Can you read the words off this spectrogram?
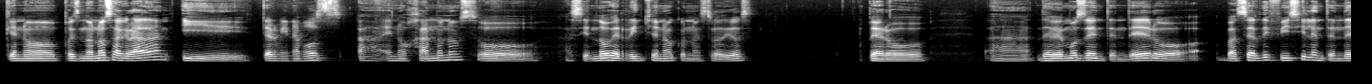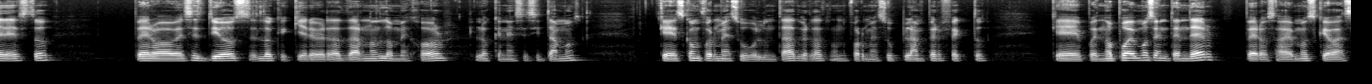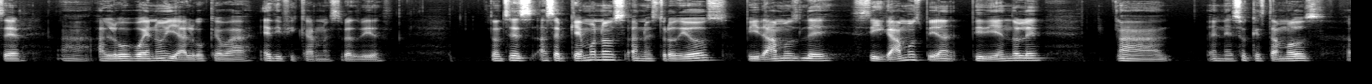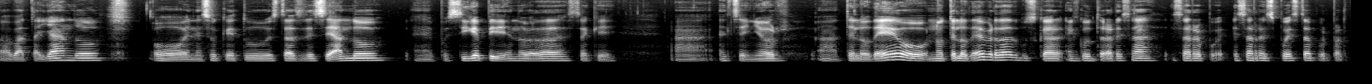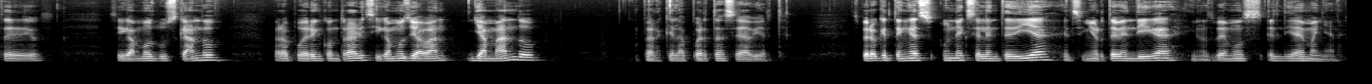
que no pues no nos agradan y terminamos ah, enojándonos o haciendo berrinche, ¿no? con nuestro Dios. Pero Ah, debemos de entender o va a ser difícil entender esto, pero a veces Dios es lo que quiere, ¿verdad? Darnos lo mejor, lo que necesitamos, que es conforme a su voluntad, ¿verdad? Conforme a su plan perfecto, que pues no podemos entender, pero sabemos que va a ser ah, algo bueno y algo que va a edificar nuestras vidas. Entonces acerquémonos a nuestro Dios, pidámosle, sigamos pidiéndole, a ah, en eso que estamos ah, batallando o en eso que tú estás deseando, eh, pues sigue pidiendo, ¿verdad? Hasta que ah, el Señor te lo dé o no te lo dé, ¿verdad? Buscar, encontrar esa, esa, esa respuesta por parte de Dios. Sigamos buscando para poder encontrar y sigamos llamando para que la puerta sea abierta. Espero que tengas un excelente día, el Señor te bendiga y nos vemos el día de mañana.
